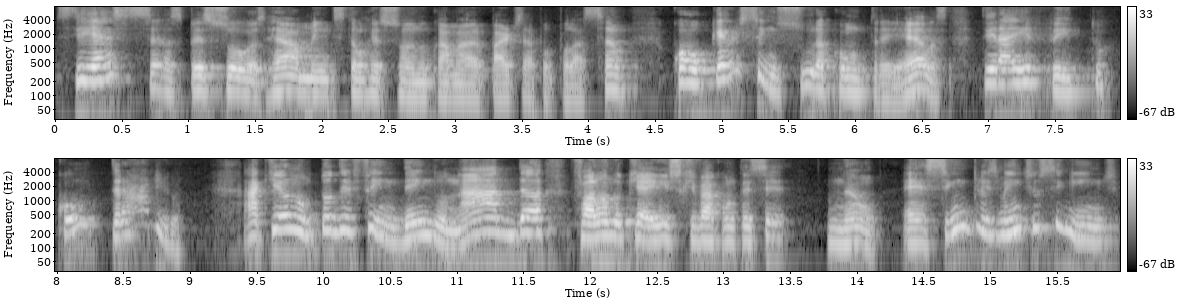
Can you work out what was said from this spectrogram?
se essas pessoas realmente estão ressoando com a maior parte da população, qualquer censura contra elas terá efeito contrário. Aqui eu não estou defendendo nada, falando que é isso que vai acontecer. Não, é simplesmente o seguinte,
